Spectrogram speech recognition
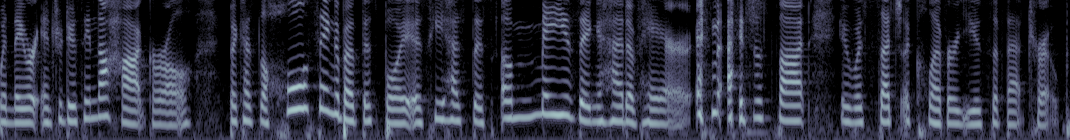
when they were introducing the hot girl because the whole thing about this boy is he has this amazing head of hair and I just thought it was such a clever use of that trope.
